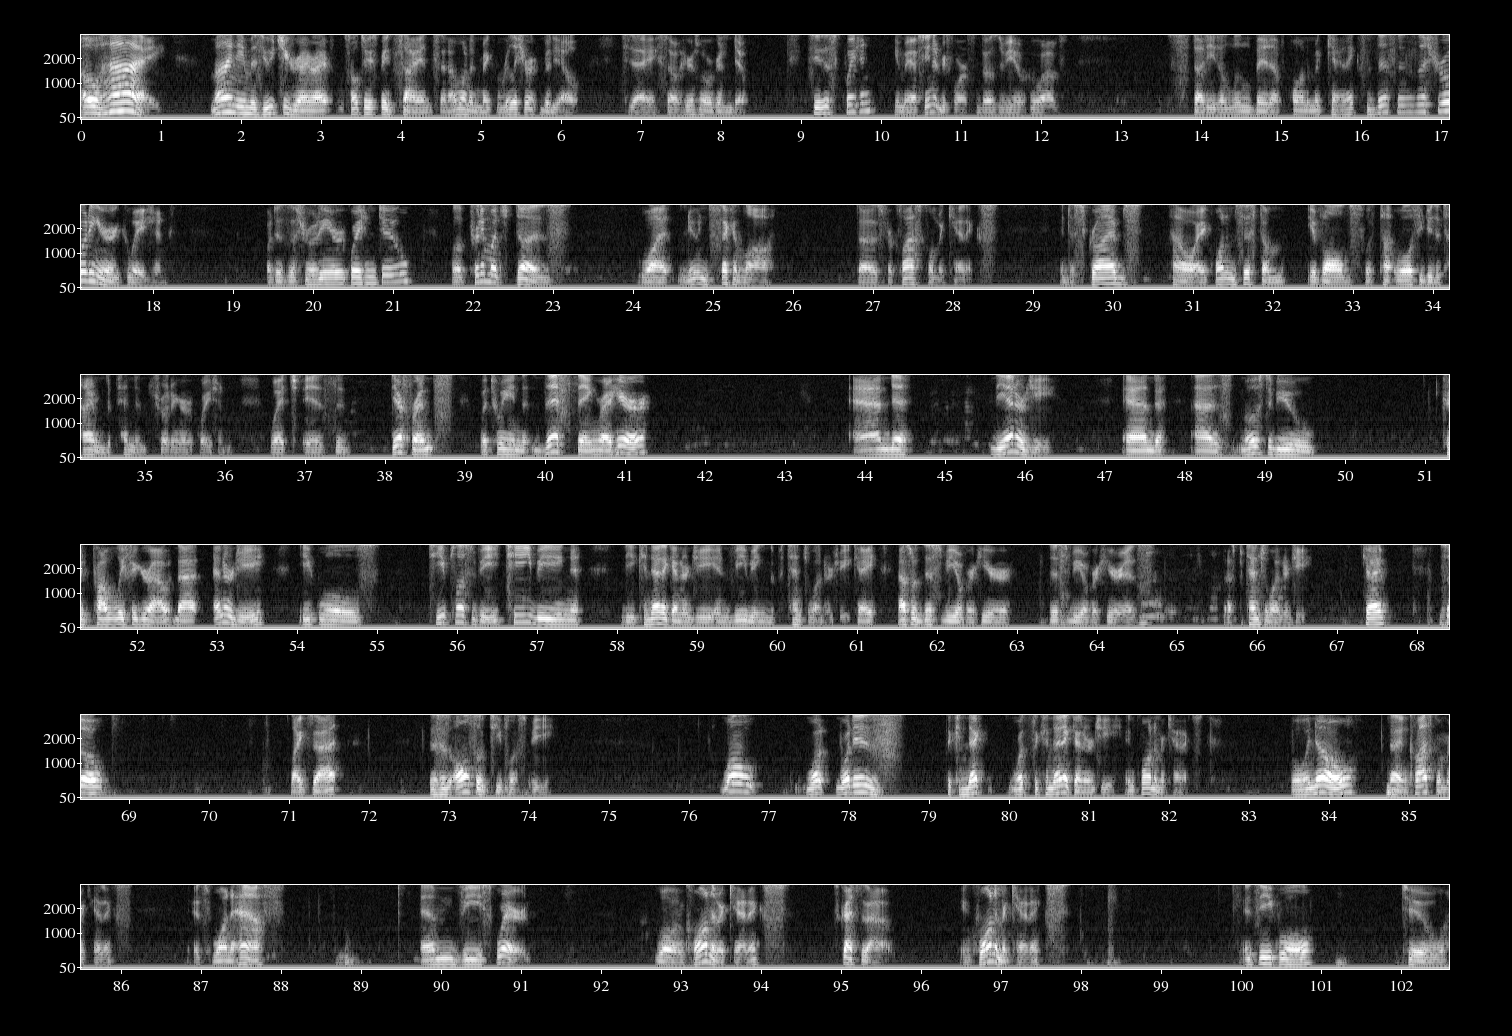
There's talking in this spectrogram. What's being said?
Oh hi! My name is Yuichi Greywright from Salutary Spade Science and I wanted to make a really short video today, so here's what we're going to do. See this equation? You may have seen it before for those of you who have studied a little bit of quantum mechanics. This is the Schrodinger equation. What does the Schrodinger equation do? Well, it pretty much does what Newton's second law does for classical mechanics. It describes how a quantum system evolves with time, well if you do the time-dependent Schrodinger equation, which is the difference between this thing right here and the energy. And as most of you could probably figure out, that energy equals T plus V, T being the kinetic energy and V being the potential energy, okay? That's what this V over here, this V over here is. That's potential energy, okay? So, like that. This is also T plus V. Well, what what is the connect what's the kinetic energy in quantum mechanics? Well, we know that in classical mechanics, it's 1 half mv squared. Well, in quantum mechanics, scratch that out. In quantum mechanics, it's equal to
